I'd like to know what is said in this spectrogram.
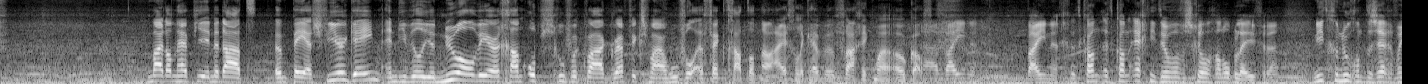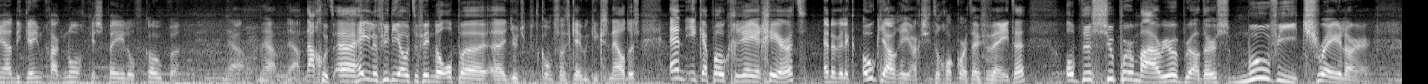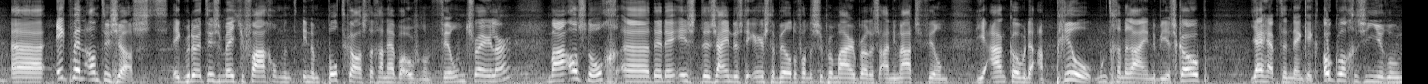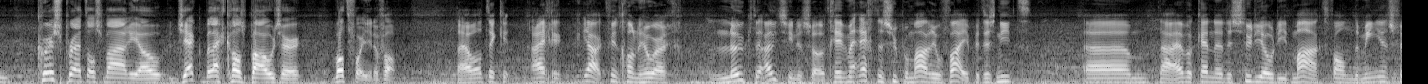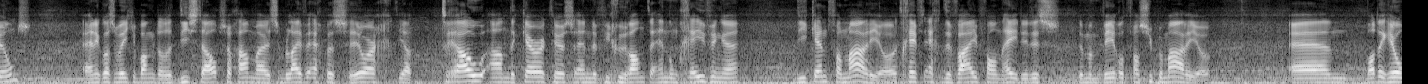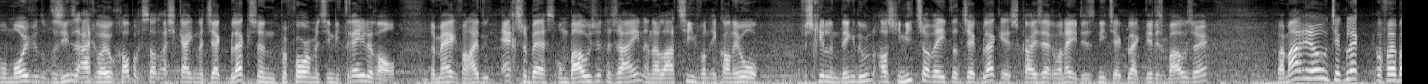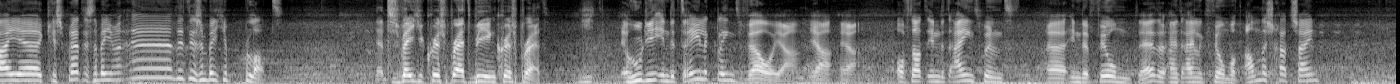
Maar dan heb je inderdaad een PS4-game en die wil je nu alweer gaan opschroeven qua graphics. Maar hoeveel effect gaat dat nou eigenlijk hebben, vraag ik me ook af. Ja, weinig. Weinig. Het kan, het kan echt niet heel veel verschil gaan opleveren. Niet genoeg om te zeggen van ja, die game ga ik nog een keer spelen of kopen. Ja, ja, ja. Nou goed, uh, hele video te vinden op uh, youtube.com slash dus. En ik heb ook gereageerd, en dan wil ik ook jouw reactie toch wel kort even weten, op de Super Mario Brothers movie trailer. Uh, ik ben enthousiast. Ik bedoel, het is een beetje vaag om het in een podcast te gaan hebben over een filmtrailer. Maar alsnog, uh, er, is, er zijn dus de eerste beelden van de Super Mario Bros. animatiefilm... die aankomende april moet gaan draaien in de bioscoop. Jij hebt hem denk ik ook wel gezien, Jeroen. Chris Pratt als Mario, Jack Black als Bowser. Wat vond je ervan? Nou wat ik eigenlijk... Ja, ik vind het gewoon heel erg leuk eruit zien of zo. Het geeft me echt een Super Mario vibe. Het is niet... Um, nou, we kennen de studio die het maakt van de Minions films... En ik was een beetje bang dat het die stijl op zou gaan. Maar ze blijven echt best heel erg ja, trouw aan de characters en de figuranten en de omgevingen die je kent van Mario. Het geeft echt de vibe van, hey, dit is de wereld van Super Mario. En wat ik heel mooi vind om te zien, is eigenlijk wel heel grappig, is dat als je kijkt naar Jack Black zijn performance in die trailer al, dan merk je van hij doet echt zijn best om Bowser te zijn. En hij laat zien van ik kan heel verschillende dingen doen. Als je niet zou weten dat Jack Black is, kan je zeggen van hé, hey, dit is niet Jack Black, dit is Bowser. Bij Mario, Jack Black, of bij uh, Chris Pratt is het een beetje van, eh, dit is een beetje plat. Ja, het is een beetje Chris Pratt being Chris Pratt. Hoe die in de trailer klinkt, wel ja. ja, ja. Of dat in het eindpunt uh, in de film, hè, de uiteindelijk film wat anders gaat zijn,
